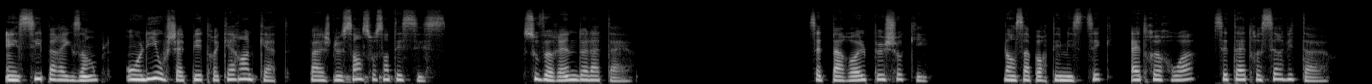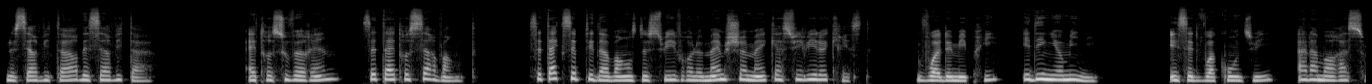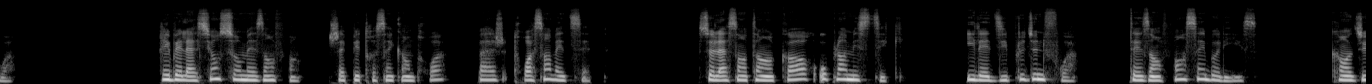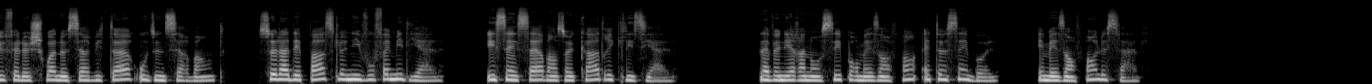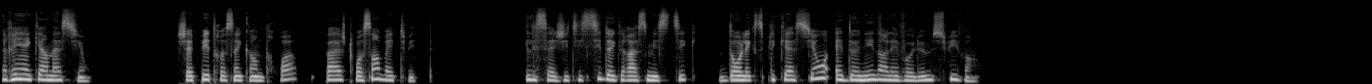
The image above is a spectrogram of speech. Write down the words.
Ainsi, par exemple, on lit au chapitre 44, page 266. Souveraine de la terre. Cette parole peut choquer. Dans sa portée mystique, être roi, c'est être serviteur, le serviteur des serviteurs. Être souveraine, c'est être servante, c'est accepter d'avance de suivre le même chemin qu'a suivi le Christ, voie de mépris et d'ignominie, et cette voie conduit à la mort à soi. Révélation sur mes enfants, chapitre 53, page 327. Cela s'entend encore au plan mystique. Il est dit plus d'une fois Tes enfants symbolisent. Quand Dieu fait le choix d'un serviteur ou d'une servante, cela dépasse le niveau familial et s'insère dans un cadre ecclésial. L'avenir annoncé pour mes enfants est un symbole, et mes enfants le savent. Réincarnation. Chapitre 53, page 328. Il s'agit ici de grâce mystique dont l'explication est donnée dans les volumes suivants.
